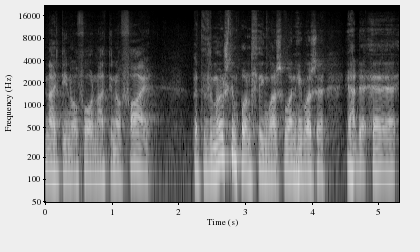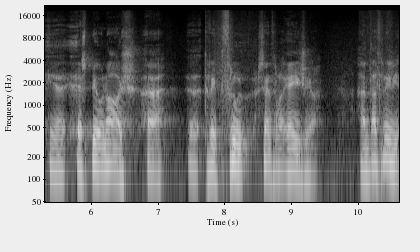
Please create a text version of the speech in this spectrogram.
1904 1905 but the most important thing was when he was he had a, espionage uh, trip through Central Asia, and that really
